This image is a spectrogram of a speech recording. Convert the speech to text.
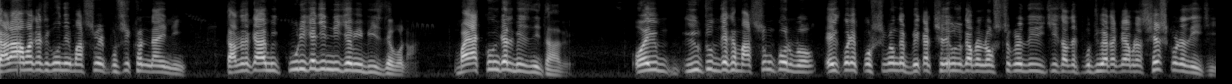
যারা আমার কাছে কোনোদিন মাশরুমের প্রশিক্ষণ নেয়নি, তাদেরকে আমি কুড়ি কেজির নিচে আমি বীজ দেবো না, বা এক কুইন্টাল বীজ নিতে হবে। ওই ইউটিউব দেখে মাশরুম করব, এই করে পশ্চিমবঙ্গের বেকার ছেলেগুলোকে আমরা নষ্ট করে দিয়েছি, তাদের প্রতিভাটাকে আমরা শেষ করে দিয়েছি।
